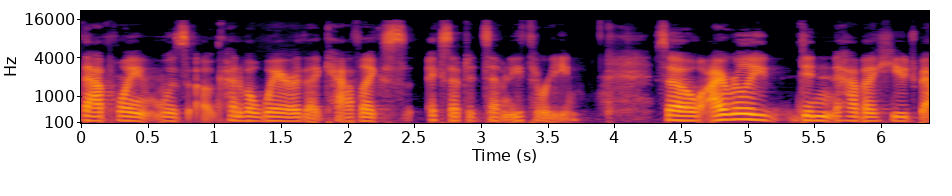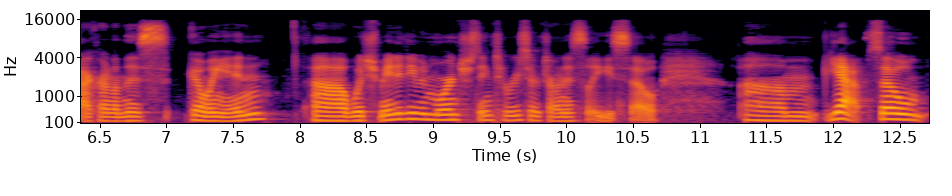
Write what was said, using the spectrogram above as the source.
that point was uh, kind of aware that Catholics accepted 73. So I really didn't have a huge background on this going in, uh, which made it even more interesting to research, honestly. So, um, yeah, so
